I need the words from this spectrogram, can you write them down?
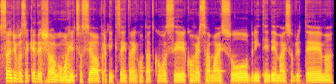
Sandy, você quer deixar alguma rede social para quem quiser entrar em contato com você, conversar mais sobre, entender mais sobre o tema?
